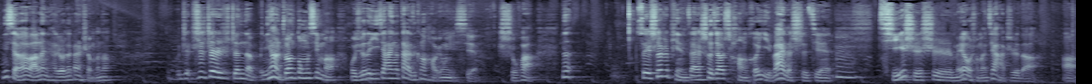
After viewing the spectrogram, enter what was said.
你显摆完了，你还留它干什么呢？这这这是真的。你想装东西吗？我觉得宜家那个袋子更好用一些。实话，那所以奢侈品在社交场合以外的时间，嗯，其实是没有什么价值的啊。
